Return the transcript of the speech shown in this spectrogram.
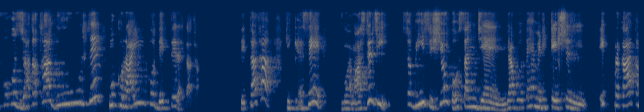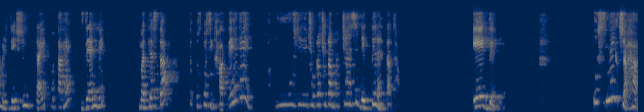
रोज जाता था, दूर से मुखुराई को देखते रहता था। देखता था कि कैसे मास्टर जी सभी शिष्यों को संजैन या बोलते हैं, मेडिटेशन एक प्रकार का मेडिटेशन टाइप होता है जैन में मध्यस्थता तो उसको सिखाते थे दूर से छोटा छोटा बच्चा ऐसे देखते रहता था। एक दिन, उसने चाहा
